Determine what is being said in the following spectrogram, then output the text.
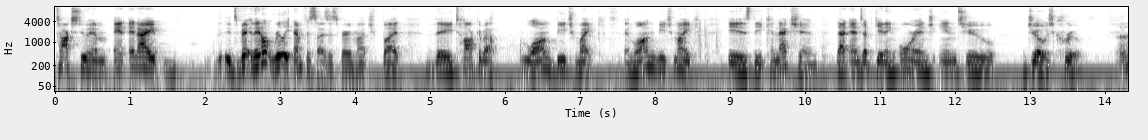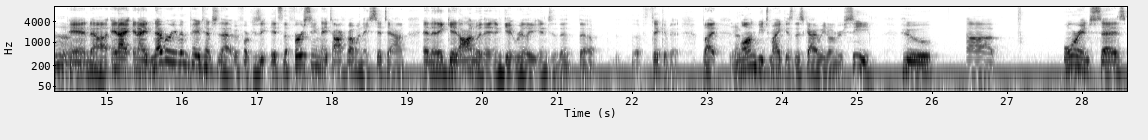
talks to him, and and I, it's very, they don't really emphasize this very much, but they talk about Long Beach Mike, and Long Beach Mike is the connection that ends up getting Orange into Joe's crew. Oh, And okay. uh, and I and I'd never even paid attention to that before because it's the first thing they talk about when they sit down, and then they get on with it and get really into the the, the thick of it. But Long Beach Mike is this guy we don't ever see who uh, Orange says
